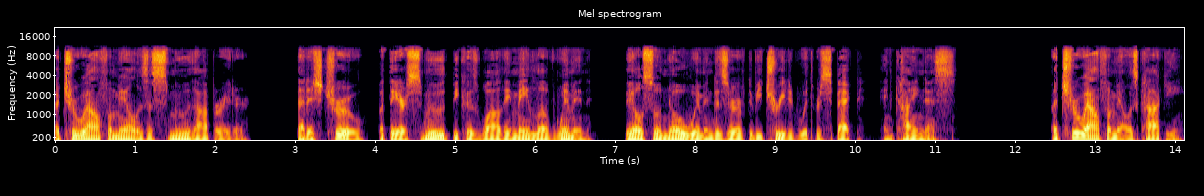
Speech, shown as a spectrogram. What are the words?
A true alpha male is a smooth operator. That is true, but they are smooth because while they may love women, they also know women deserve to be treated with respect and kindness. A true alpha male is cocky,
